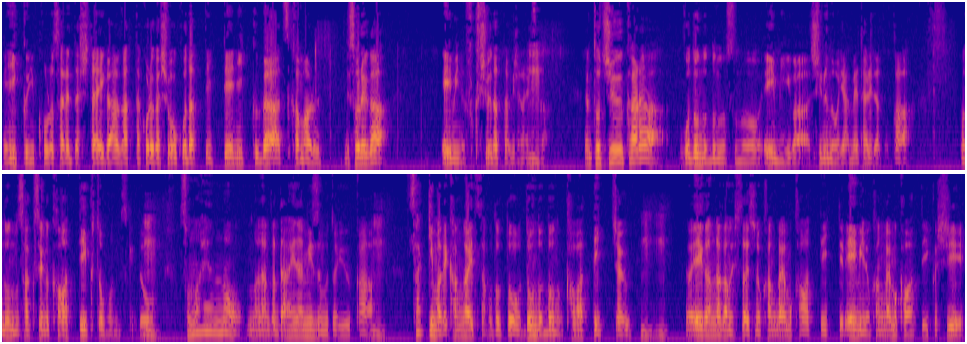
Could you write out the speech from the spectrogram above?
えニックに殺された死体が上がった、これが証拠だって言って、ニックが捕まる。で、それが、エイミーの復讐だったわけじゃないですか。でも途中から、こう、どんどんどんどんその、エイミーが死ぬのをやめたりだとか、まあ、どんどん作戦が変わっていくと思うんですけど、うんその辺の、まあなんかダイナミズムというか、うん。さっきまで考えてたことと、どんどんどんどん変わっていっちゃう。うんうん。映画の中の人たちの考えも変わっていってる。エイミーの考えも変わっていくし、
